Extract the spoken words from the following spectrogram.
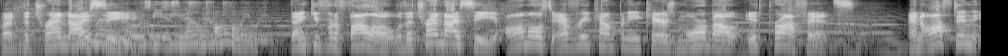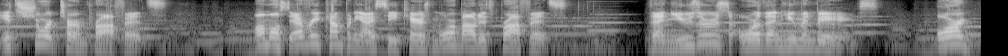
but the trend I see... is now following. Thank you for the follow. With the trend I see, almost every company cares more about its profits, and often its short-term profits. Almost every company I see cares more about its profits than users or than human beings. Or,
